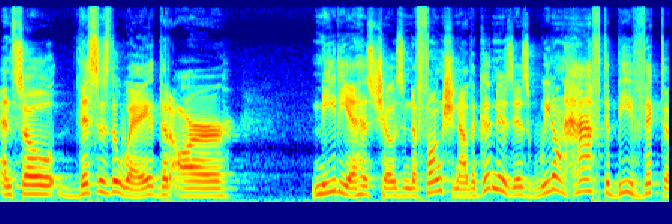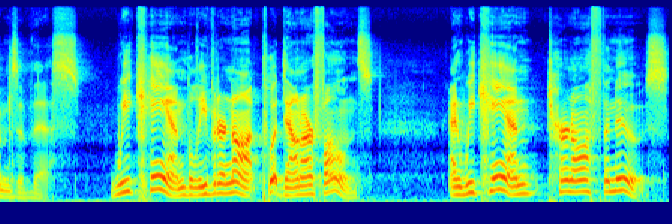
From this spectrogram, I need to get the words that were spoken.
And so this is the way that our media has chosen to function. Now, the good news is we don't have to be victims of this. We can, believe it or not, put down our phones and we can turn off the news.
